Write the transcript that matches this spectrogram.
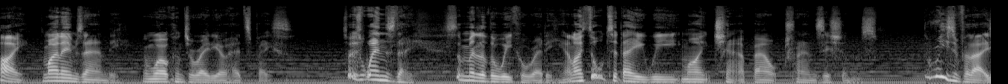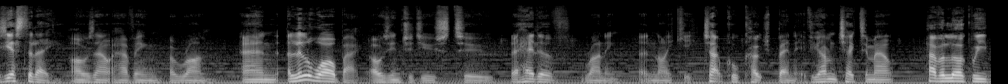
Hi, my name's Andy, and welcome to Radio Headspace. So it's Wednesday, it's the middle of the week already, and I thought today we might chat about transitions. The reason for that is yesterday I was out having a run, and a little while back I was introduced to the head of running at Nike, a chap called Coach Bennett. If you haven't checked him out, have a look. We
